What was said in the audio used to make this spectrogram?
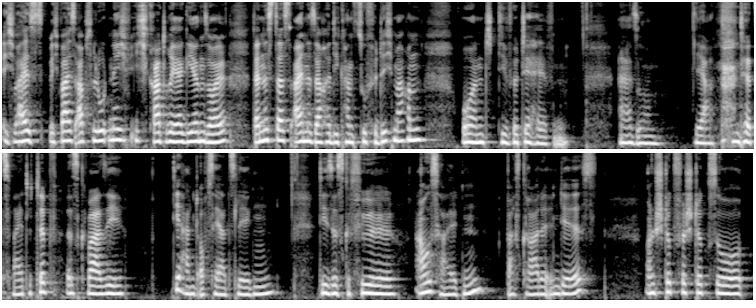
ich weiß, ich weiß absolut nicht, wie ich gerade reagieren soll, dann ist das eine Sache, die kannst du für dich machen und die wird dir helfen. Also ja, der zweite Tipp ist quasi die Hand aufs Herz legen, dieses Gefühl aushalten, was gerade in dir ist und Stück für Stück so,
